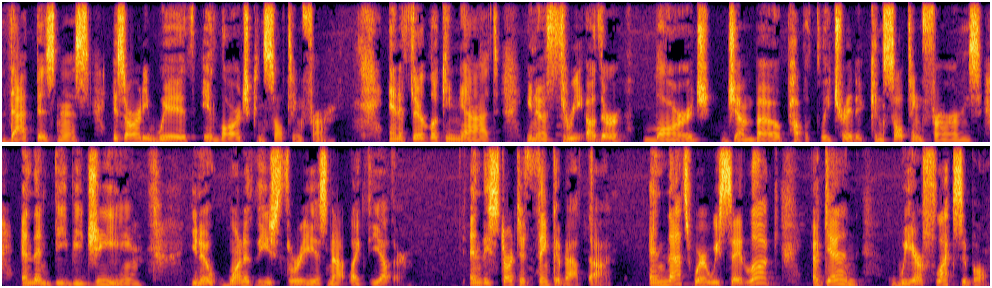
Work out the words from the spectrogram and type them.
that business is already with a large consulting firm. And if they're looking at, you know, three other large jumbo publicly traded consulting firms and then BBG, you know, one of these three is not like the other. And they start to think about that. And that's where we say, look, again, we are flexible.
